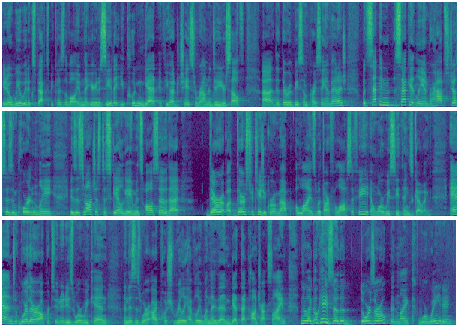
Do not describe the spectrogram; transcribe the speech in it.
you know, we would expect because of the volume that you're going to see that you couldn't get if you had to chase around and do yourself, uh, that there would be some pricing advantage. But second, secondly, and perhaps just as importantly, is it's not just a scale game. It's also that their, their strategic roadmap aligns with our philosophy and where we see things going. And where there are opportunities where we can, and this is where I push really heavily when they then get that contract signed, and they're like, okay, so the doors are open, like we're waiting.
